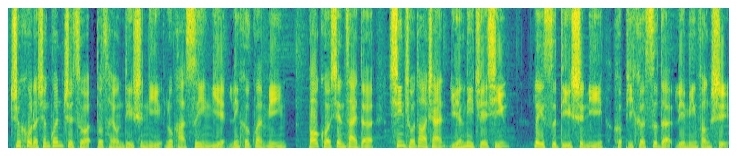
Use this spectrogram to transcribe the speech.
之后的相关制作都采用迪士尼、卢卡斯影业联合冠名，包括现在的《星球大战：原力觉醒》，类似迪士尼和皮克斯的联名方式。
